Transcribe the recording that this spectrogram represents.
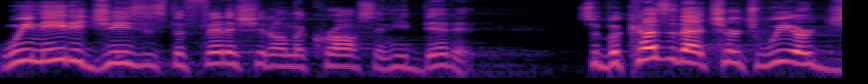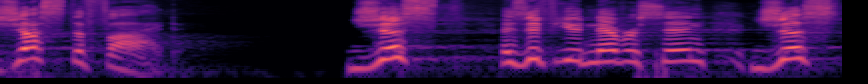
We needed Jesus to finish it on the cross, and he did it. So, because of that, church, we are justified. Just as if you'd never sinned, just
